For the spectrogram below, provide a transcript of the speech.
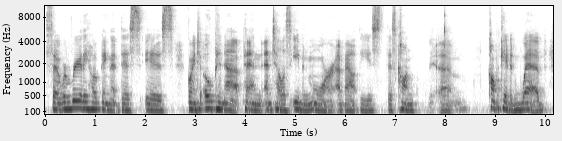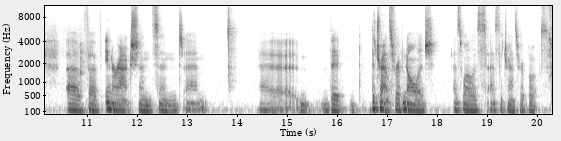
So we're really hoping that this is going to open up and, and tell us even more about these this con, um, complicated web of, of interactions and um, uh, the the transfer of knowledge as well as as the transfer of books.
